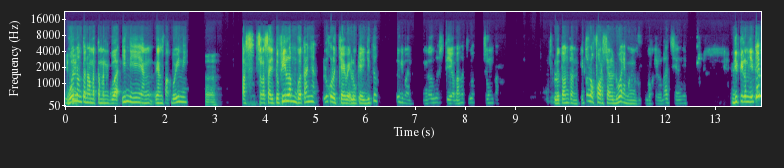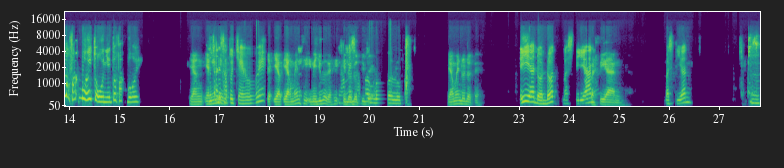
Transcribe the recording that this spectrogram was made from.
Gue Itu- nonton sama temen gua ini yang yang fuckboy ini. Heeh. Pas selesai itu film, gue tanya, lu kalau cewek lu kayak gitu, lu gimana? Enggak, gue setia banget gue, sumpah. Lu tonton, itu Love for Sale 2 emang gokil banget sih anjing. Di filmnya itu emang fuckboy, cowoknya itu fuckboy. Yang yang Terus ini ada satu cewek, ya- yang yang main sih ini juga gak sih? Si Dodot juga. gue lupa. Yang main Dodot ya? Iya, Dodot, Bastian, Bastian. Bastian. Hmm.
